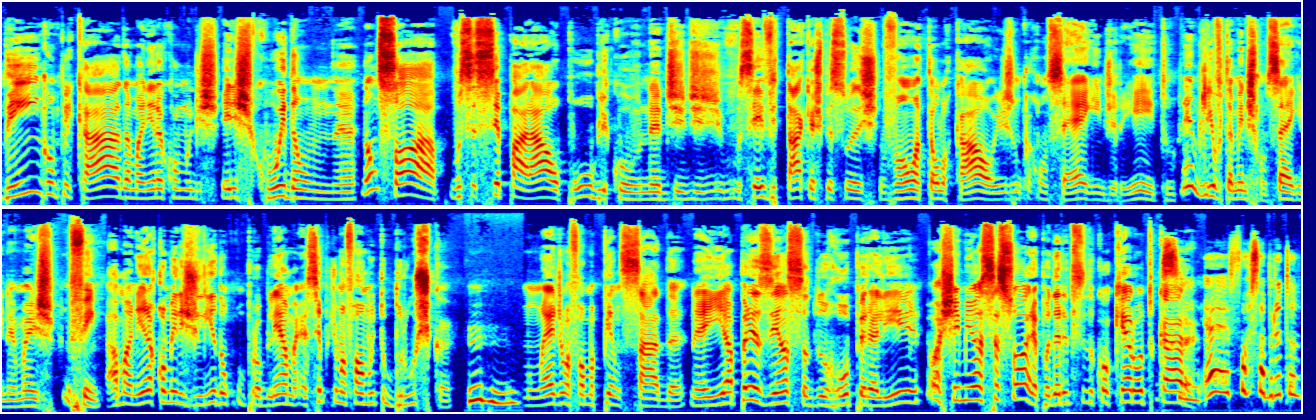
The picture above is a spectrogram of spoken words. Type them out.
bem complicada a maneira como eles, eles cuidam, né? Não só você separar o público, né? De, de, de, você evitar que as pessoas vão até o local, eles nunca conseguem direito. Nem no livro também eles conseguem, né? Mas, enfim, a maneira como eles lidam com o problema é sempre de uma forma muito brusca. Uhum. Não é de uma forma pensada, né? E a presença do Hooper ali, eu achei meio acessória. Poderia ter sido qualquer outro cara. Sim, é força bruta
